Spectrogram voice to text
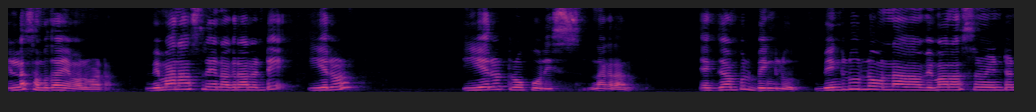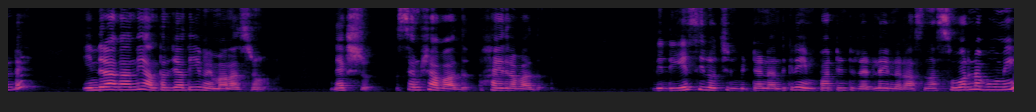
ఇళ్ళ సముదాయం అనమాట విమానాశ్రయ నగరాలంటే ఏరో ఏరోట్రోపోలిస్ నగరాలు. ఎగ్జాంపుల్ బెంగళూరు. బెంగళూరులో ఉన్న విమానాశ్రయం ఏంటంటే ఇందిరాగాంధీ అంతర్జాతీయ విమానాశ్రయం. నెక్స్ట్ శంషాబాద్ హైదరాబాద్. ఇది డిఎస్సిలో వచ్చిన బిట్ అండి అందుకనే ఇంపార్టెంట్ రెడ్ లైన్లో రాసిన సువర్ణభూమి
